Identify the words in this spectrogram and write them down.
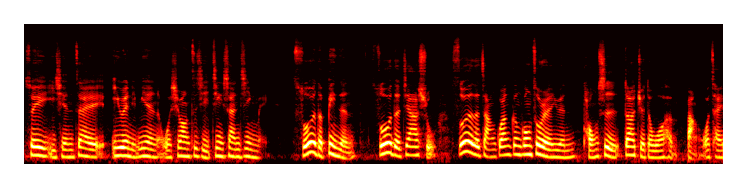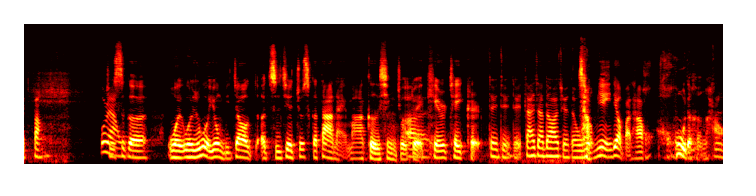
所以以前在医院里面，我希望自己尽善尽美，所有的病人、所有的家属、所有的长官跟工作人员、同事都要觉得我很棒，我才棒。不然就是个我我如果用比较呃直接，就是个大奶妈个性就对、呃、caretaker。对对对，大家都要觉得我场面一定要把它护的很好，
